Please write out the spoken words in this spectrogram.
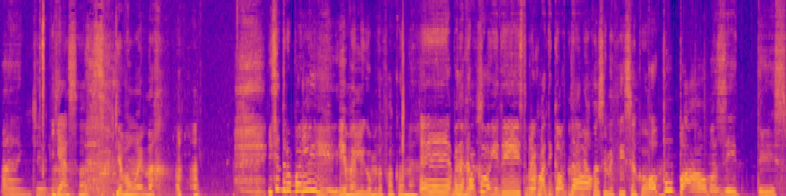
Άγγελα. Γεια σας και από μένα. Είσαι ντροπαλή. Είμαι λίγο με το φακό, ναι. Ε, με το φακό, γιατί στην πραγματικότητα. Δεν έχω συνηθίσει ακόμα. Όπου πάω μαζί της.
